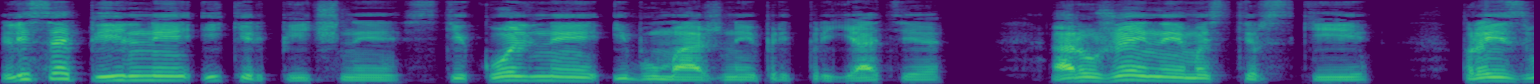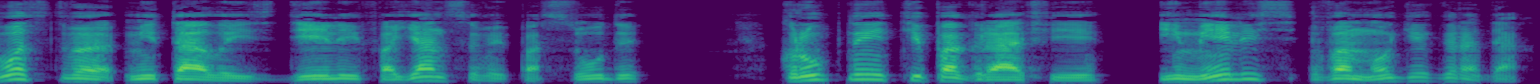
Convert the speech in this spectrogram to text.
Лесопильные и кирпичные, стекольные и бумажные предприятия, оружейные мастерские, производство металлоизделий, фаянсовой посуды, крупные типографии имелись во многих городах.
